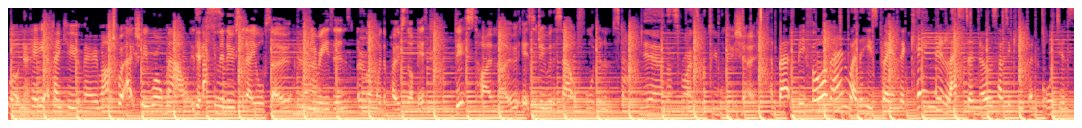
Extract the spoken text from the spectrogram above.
Well, Nikki, thank you very much. But actually, Royal Mail is Yes. back in the news today also, for many reasons, along with the post office. This time, though, it's to do with the sale of fraudulent stamps. Yeah, that's right. It's looking New show. But before then, whether he's playing the king in Leicester knows how to keep an audience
